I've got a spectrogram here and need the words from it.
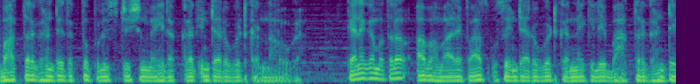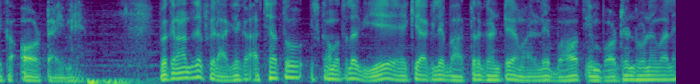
बहत्तर घंटे तक तो पुलिस स्टेशन में ही रखकर इंटेरोगेट करना होगा। कहने का मतलब अब हमारे पास उसे इंटेरोगेट करने के लिए बहत्तर घंटे का और टाइम है। विक्रांत ने फिर आगे कहा अच्छा तो इसका मतलब ये है कि अगले बहत्तर घंटे हमारे लिए बहुत इंपॉर्टेंट होने वाले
